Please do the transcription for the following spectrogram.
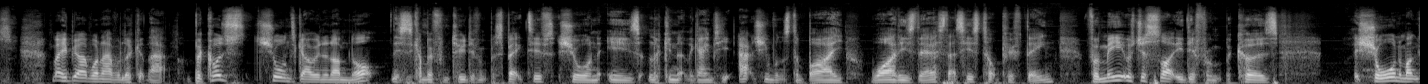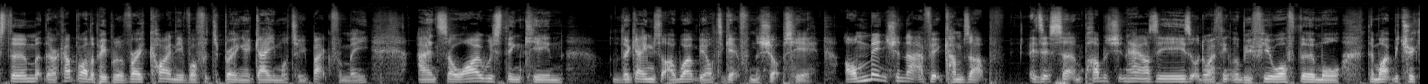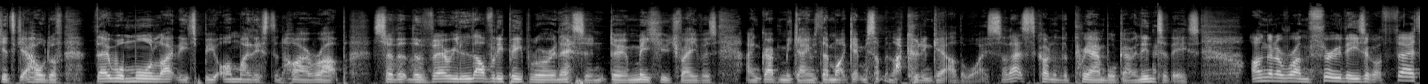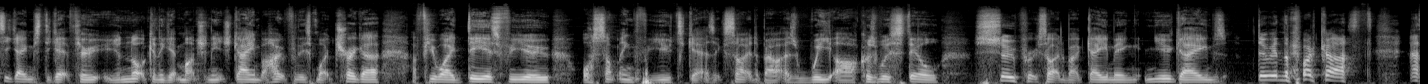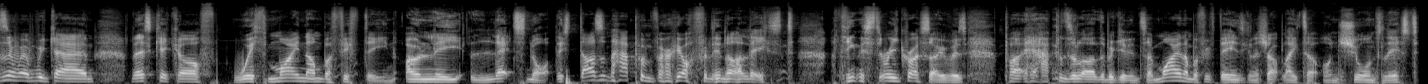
maybe I want to have a look at that. Because Sean's going and I'm not, this is coming from two different perspectives. Sean is looking at the games he actually wants to buy while he's there, so that's his top 15. For me, it was just slightly different because Sean amongst them. There are a couple of other people who very kindly have offered to bring a game or two back for me, and so I was thinking the games that I won't be able to get from the shops here. I'll mention that if it comes up is it certain publishing houses, or do I think there'll be a few of them, or they might be trickier to get hold of? They were more likely to be on my list and higher up, so that the very lovely people who are in Essen doing me huge favours and grabbing me games, they might get me something I couldn't get otherwise. So that's kind of the preamble going into this. I'm going to run through these. I've got 30 games to get through. You're not going to get much in each game, but hopefully this might trigger a few ideas for you or something for you to get as excited about as we are, because we're still super excited about gaming, new games, doing the podcast as and when we can. Let's kick off with my number 15. Only let's not. This doesn't happen very often in our list. I think there's three crossovers, but it happens a lot at the beginning. So my number 15 is going to show up later on Sean's list.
